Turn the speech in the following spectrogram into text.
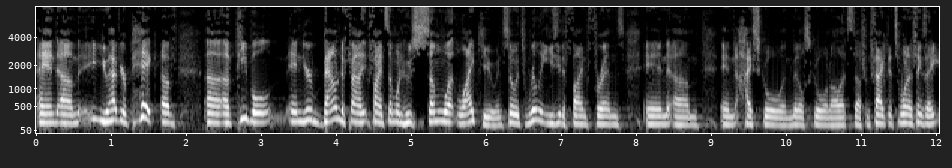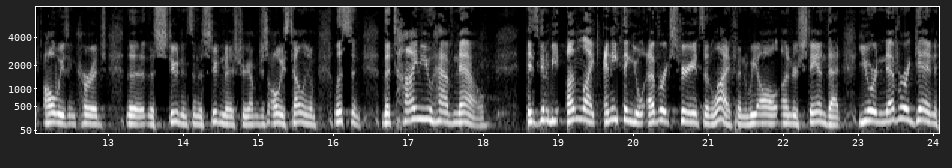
and um, you have your pick of uh, of people, and you're bound to find, find someone who's somewhat like you. And so it's really easy to find friends in, um, in high school and middle school and all that stuff. In fact, it's one of the things I always encourage the, the students in the student ministry. I'm just always telling them listen, the time you have now is going to be unlike anything you'll ever experience in life. And we all understand that. You are never again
